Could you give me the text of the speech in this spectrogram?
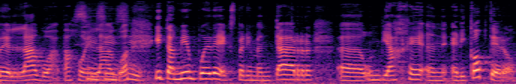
del agua, bajo Sí, el sí, agua. sí. Y también puede experimentar eh, un viaje en helicóptero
